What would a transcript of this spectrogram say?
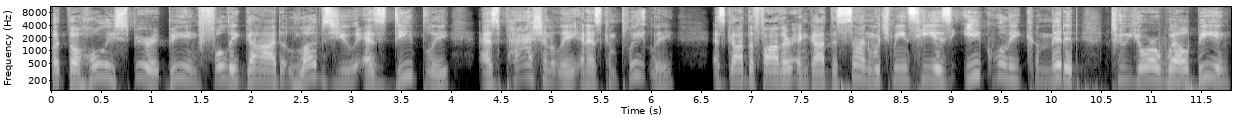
But the Holy Spirit, being fully God, loves you as deeply, as passionately, and as completely as God the Father and God the Son, which means He is equally committed to your well being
